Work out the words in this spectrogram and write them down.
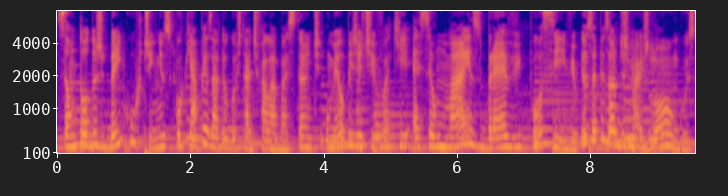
São todos bem curtinhos, porque apesar de eu gostar de falar bastante, o meu objetivo aqui é ser o mais breve possível. E os episódios mais longos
